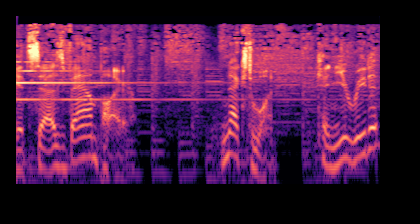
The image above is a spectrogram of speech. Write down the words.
It says vampire. Next one. Can you read it?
